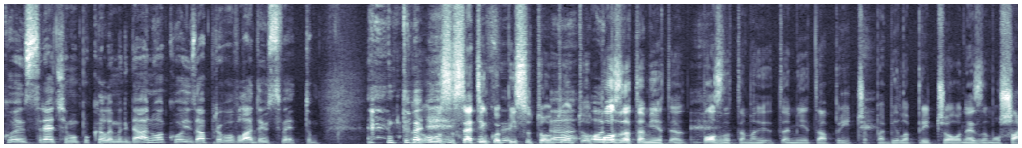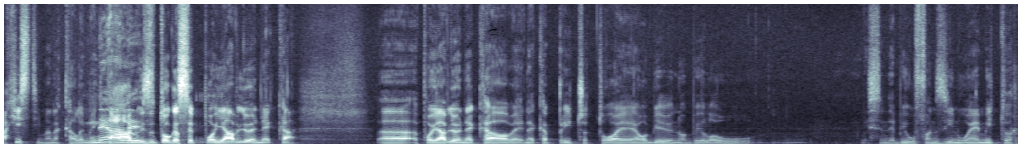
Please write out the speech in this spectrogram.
koje srećemo po Kalemegdanu, a koji zapravo vladaju svetom. to je... Mogu se setim ko je pisao to. to, to od... poznata, mi je, poznata mi je ta priča. Pa je bila priča o, ne znam, o šahistima na Kalemegdanu. Ali... Iza toga se pojavljuje neka, uh, pojavljuje neka, ove, neka priča. To je objavljeno bilo u, mislim da je bio u fanzinu Emitor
